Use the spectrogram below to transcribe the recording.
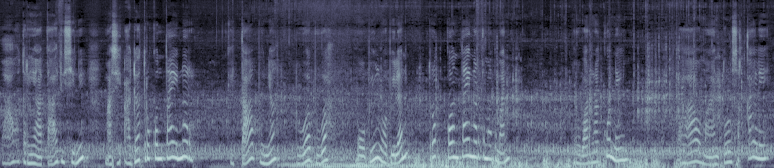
Wow, ternyata di sini masih ada truk kontainer. Kita punya dua buah mobil-mobilan truk kontainer, teman-teman. Berwarna kuning. Wow, mantul sekali.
